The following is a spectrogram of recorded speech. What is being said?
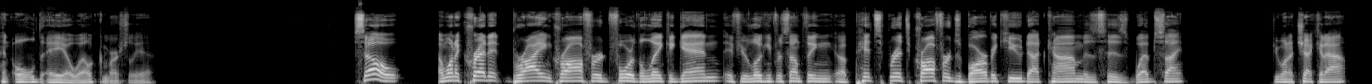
An old AOL commercial, yeah. So I want to credit Brian Crawford for the link again. If you're looking for something, uh, Pit Spritz, crawfordsbarbecue.com is his website. If you want to check it out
